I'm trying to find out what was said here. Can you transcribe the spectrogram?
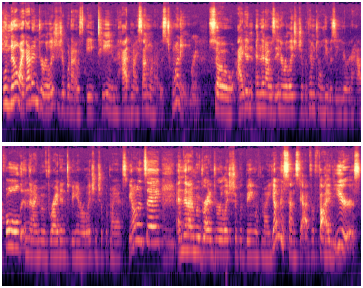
Well, no, I got into a relationship when I was 18, had my son when I was 20. Right. So I didn't, and then I was in a relationship with him till he was a year and a half old, and then I moved right into being in a relationship with my ex fiance, and then I moved right into a relationship with being with my youngest son's dad for 5 Mm-hmm. years.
